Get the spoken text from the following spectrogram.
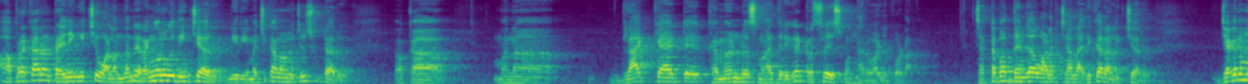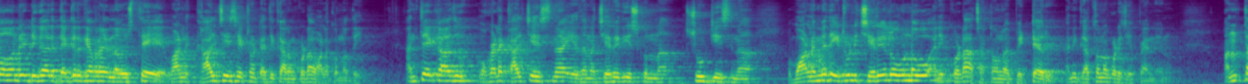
ఆ ప్రకారం ట్రైనింగ్ ఇచ్చి వాళ్ళందరినీ రంగంలోకి దించారు. మీరు ఈ మధ్యకాలంలో చూసుకుంటారు ఒక మన బ్లాక్ క్యాట్ కమాండోస్ మాదిరిగా డ్రెస్సులు వేసుకుంటున్నారు వాళ్ళు కూడా. చట్టబద్ధంగా వాళ్ళకి చాలా అధికారాలు ఇచ్చారు. జగన్మోహన్ రెడ్డి గారి దగ్గరికి ఎవరైనా వస్తే వాళ్ళని కాల్ చేసేటువంటి అధికారం కూడా వాళ్ళకు ఉన్నది అంతేకాదు ఒకవేళ కాల్ చేసినా ఏదైనా చర్య తీసుకున్నా షూట్ చేసినా వాళ్ళ మీద ఎటువంటి చర్యలు ఉండవు అని కూడా చట్టంలో పెట్టారు అని గతంలో కూడా చెప్పాను నేను. అంత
